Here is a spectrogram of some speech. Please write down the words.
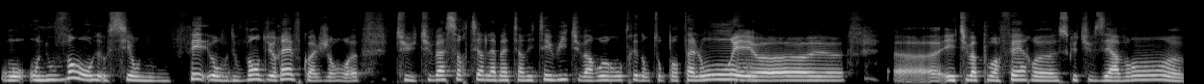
on, nous vend aussi, on nous fait, on nous vend du rêve quoi. Genre, euh, tu, tu vas sortir de la maternité, oui, tu vas re-rentrer dans ton pantalon et euh, et tu vas pouvoir faire ce que tu faisais avant.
